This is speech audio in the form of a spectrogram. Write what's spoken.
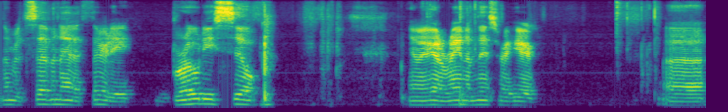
Numbered 7 out of 30. Brody Silk. And I got a random this right here. Uh,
